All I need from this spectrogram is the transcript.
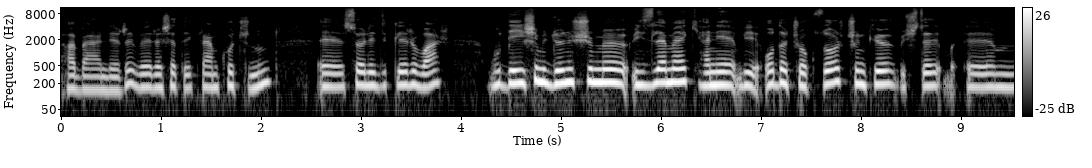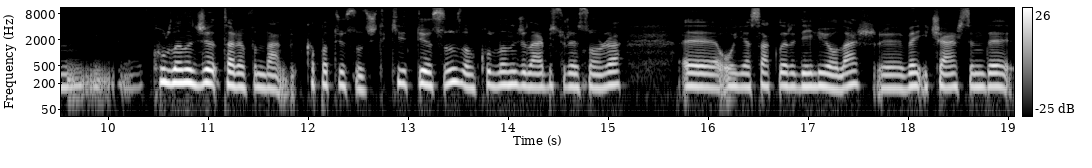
haberleri ve Reşat Ekrem Koçu'nun e, söyledikleri var. Bu değişimi dönüşümü izlemek hani bir o da çok zor. Çünkü işte e, kullanıcı tarafından kapatıyorsunuz işte kilitliyorsunuz ama kullanıcılar bir süre sonra e, o yasakları deliyorlar e, ve içerisinde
